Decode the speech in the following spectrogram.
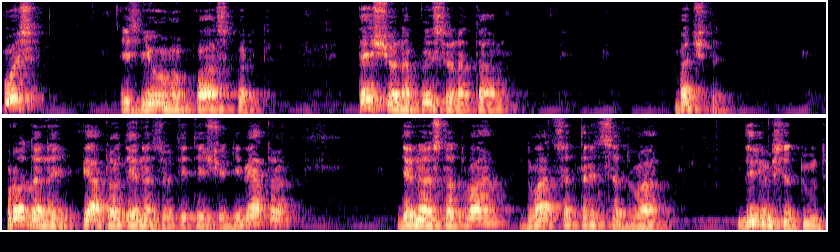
Ось із нього паспорт. Те, що написано там. Бачите? Проданий 5.11.2009, 92 20 32. Дивимося тут.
